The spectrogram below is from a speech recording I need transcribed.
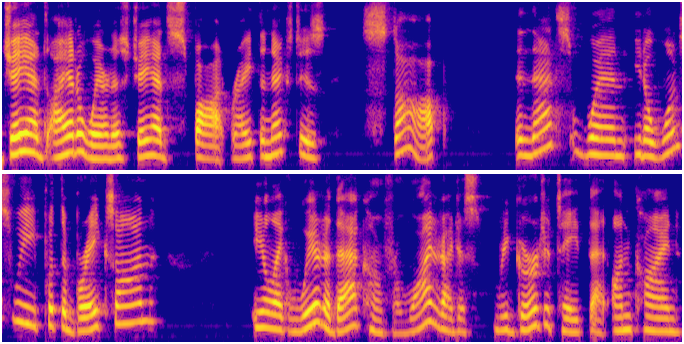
Jay had I had awareness, Jay had spot, right? The next is stop. And that's when, you know, once we put the brakes on, you know, like where did that come from? Why did I just regurgitate that unkind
